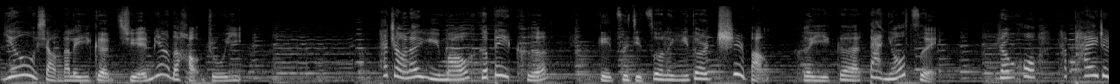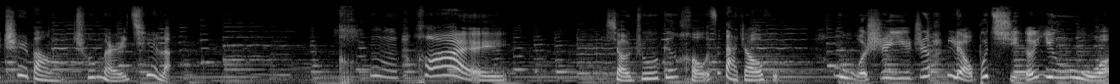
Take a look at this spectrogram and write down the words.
又想到了一个绝妙的好主意。他找来羽毛和贝壳，给自己做了一对翅膀和一个大鸟嘴，然后他拍着翅膀出门去了。嗯，嗨，小猪跟猴子打招呼：“我是一只了不起的鹦鹉。”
